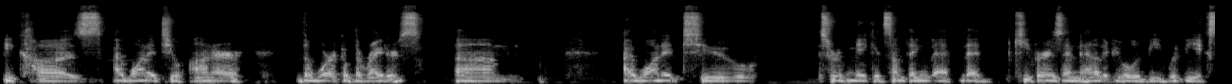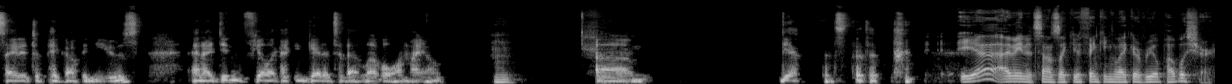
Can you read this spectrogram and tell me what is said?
because i wanted to honor the work of the writers. Um, i wanted to sort of make it something that that keepers and, other people would be would be excited to pick up and use. And i didn't feel like i could get it to that level on my own. Mm-hmm. um yeah that's that's it Yeah, I mean, it sounds like you're thinking like a real publisher,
